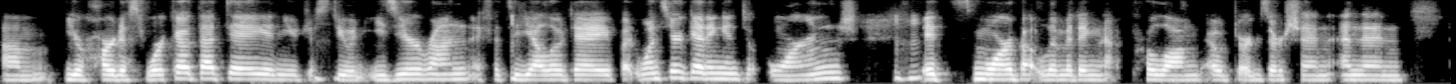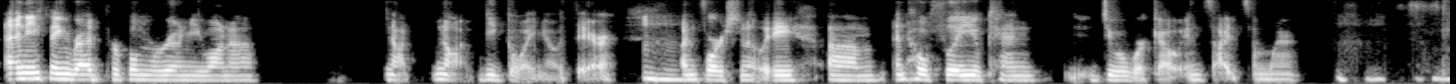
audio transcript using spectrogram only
um, your hardest workout that day and you just do an easier run if it's a mm-hmm. yellow day. But once you're getting into orange, mm-hmm. it's more about limiting that prolonged outdoor exertion. And then anything red, purple, maroon, you want to not not be going out there mm-hmm. unfortunately um, and hopefully you can do a workout inside somewhere mm-hmm. Mm-hmm.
